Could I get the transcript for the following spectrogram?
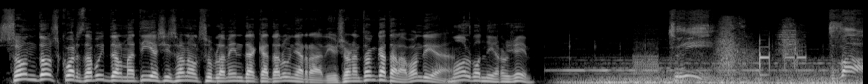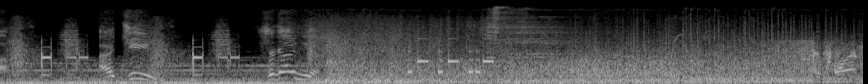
Són dos quarts de vuit del matí, així sona el suplement de Catalunya Ràdio. Joan Anton Català, bon dia. Molt bon dia, Roger. 3, 2, 1, seganya! One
